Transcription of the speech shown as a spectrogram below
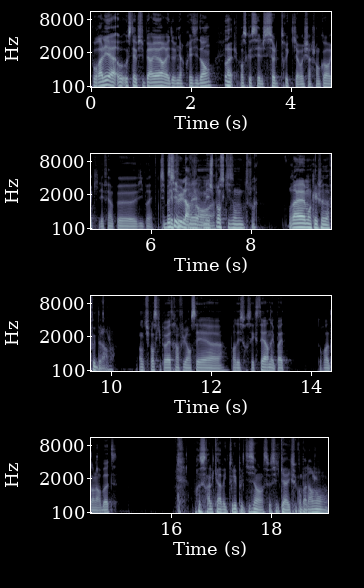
Pour aller à- au, au step supérieur et devenir président, Ouais. je pense que c'est le seul truc qu'ils recherchent encore et qui les fait un peu vibrer. C'est possible, plus l'argent, Mais, je pense qu'ils ont toujours vraiment quelque chose à foutre de l'argent. Donc, tu penses qu'ils peuvent être influencés euh, par des sources externes et pas être droit dans leurs bottes? Après, ce sera le cas avec tous les politiciens. hein. C'est aussi le cas avec ceux qui n'ont pas d'argent.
